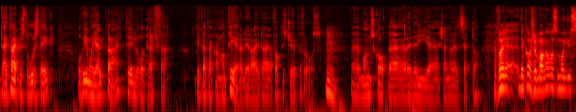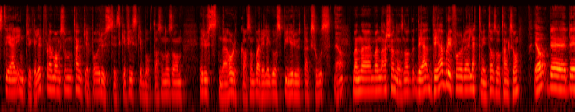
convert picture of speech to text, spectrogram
de tar store steg, og vi må hjelpe dem til å treffe. Slik at de kan håndtere det de, de faktisk kjøper fra oss. Mm. Mannskapet, rederiet generelt sett. da. For eh, det er kanskje mange av oss som må justere inntrykket litt, for det er mange som tenker på russiske fiskebåter som noen sånn rustne holker som bare ligger og spyr ut eksos. Ja. Men, eh, men jeg skjønner sånn at det, det blir for lettvint altså, å tenke sånn. Ja, det, det,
